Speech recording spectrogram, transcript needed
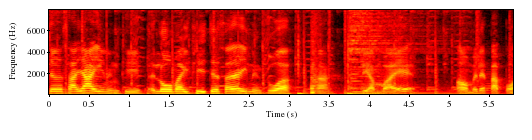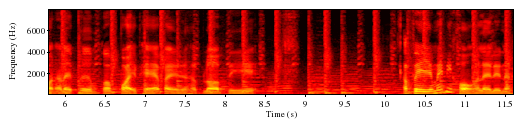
เจอซาย่าอีกหนึ่งทีเอ้โลมาอีกทีเจอซาย่าอีกหนึ่งตัวอะ ตรียมไว้อ๋อไม่ได้ปรับปอดอะไรเพิ่มก็ปล่อยแพ้ไปนะครับ รอบนี้อาเฟยังไม่มีของอะไรเลยนะ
